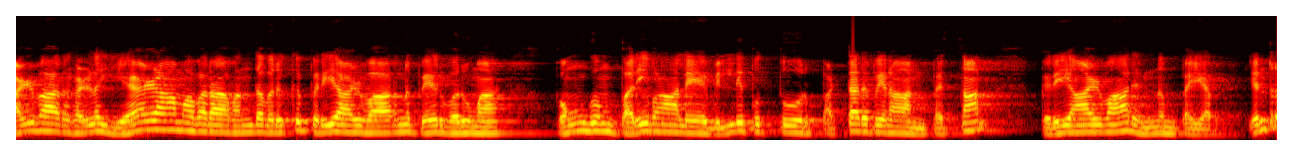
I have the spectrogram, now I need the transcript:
ஆழ்வார்களில் ஏழாம் அவராக வந்தவருக்கு பெரியாழ்வார்னு பேர் வருமா? பொங்கும் பரிவாலே வில்லிபுத்தூர் பட்டர்பிரான் பெத்தான் பெரியாழ்வார் என்னும் பெயர் என்று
